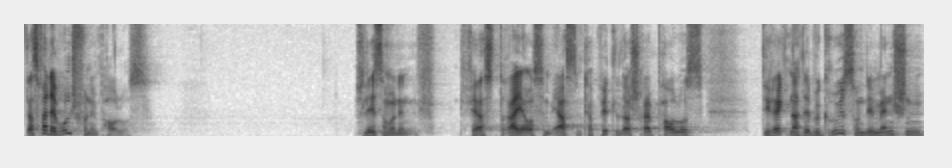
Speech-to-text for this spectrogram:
Das war der Wunsch von dem Paulus. Ich lese nochmal den Vers 3 aus dem ersten Kapitel. Da schreibt Paulus direkt nach der Begrüßung den Menschen,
